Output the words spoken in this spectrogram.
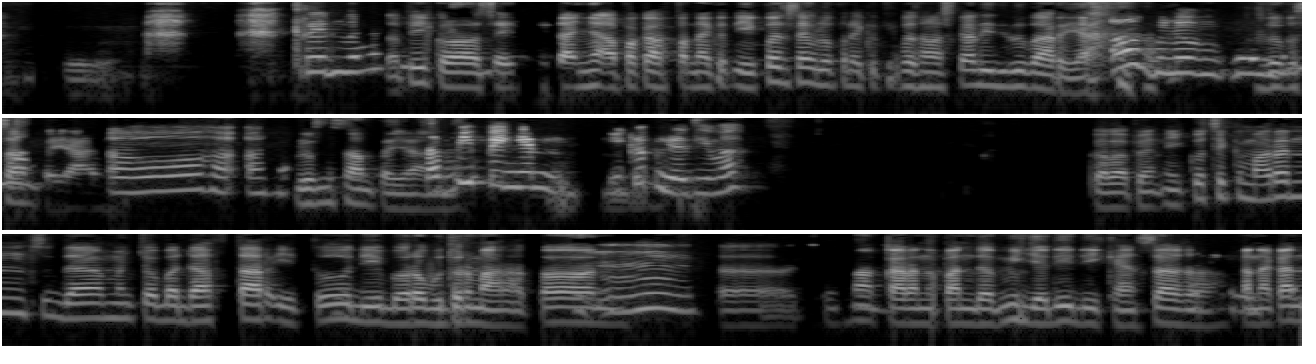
Gitu. Keren banget. Tapi kalau saya ditanya apakah pernah ikut event, saya belum pernah ikut event sama sekali di luar ya. Oh, belum belum, belum sampai ya. Oh, belum sampai ya. Tapi pengen ikut nggak sih, Mas? Kalau pengen ikut sih kemarin sudah mencoba daftar itu di Borobudur Marathon. Mm. Uh, cuma karena pandemi jadi di cancel. Mm. Karena kan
